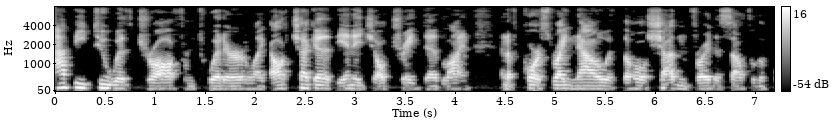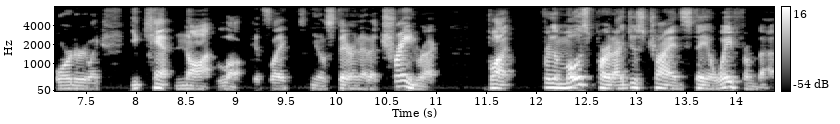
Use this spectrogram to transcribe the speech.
happy to withdraw from Twitter. Like I'll check it at the NHL trade deadline, and of course, right now with the whole Schadenfreude south of the border, like you can't not look. It's like you know staring at a train wreck. But for the most part, I just try and stay away from that.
